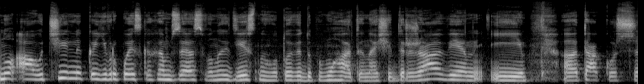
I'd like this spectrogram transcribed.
Ну а очільники європейських МЗС вони дійсно готові допомагати нашій державі. І а, також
